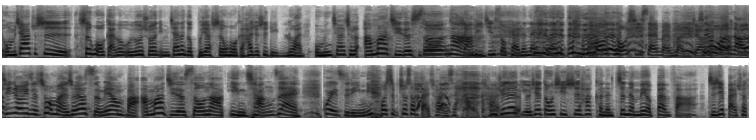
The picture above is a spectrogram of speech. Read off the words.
我们家就是生活感，我都会说你们家那个不叫生活感，它就是凌乱，我们家就是阿妈级的收纳橡皮筋收起来的那一段。然后东西塞满满这样，所以我脑筋就一直充满说要怎么样把阿妈级的收纳隐藏在柜子里面。或是就算摆出来也是好看。我觉得有些东西是它可能真的没有办法直接摆出来，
